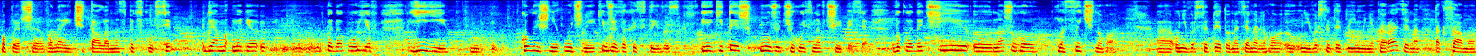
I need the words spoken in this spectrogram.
по-перше, вона і читала на спецкурсі для медіапедагогів її колишні учні, які вже захистились, і які теж можуть чогось навчитися. Викладачі е, нашого класичного е, університету, Національного е, університету імені Каразіна, так само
